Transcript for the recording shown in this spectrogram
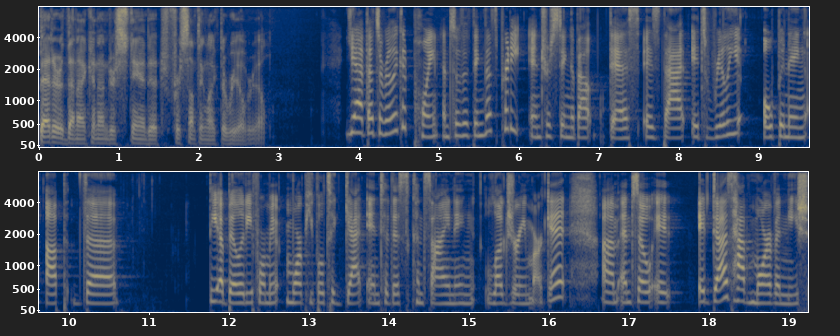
better than I can understand it for something like The Real Real. Yeah, that's a really good point. And so the thing that's pretty interesting about this is that it's really opening up the the ability for more people to get into this consigning luxury market. Um, and so it it does have more of a niche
